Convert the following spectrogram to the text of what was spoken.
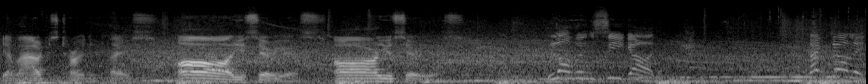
Yeah, my arrow just turned in place. Are you serious? Are you serious? Lothern Seaguard! Acknowledged!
